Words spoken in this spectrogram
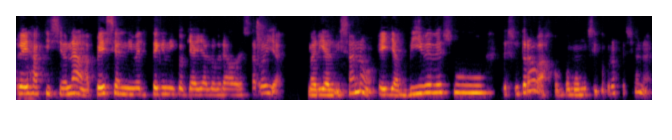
Es aficionada, pese al nivel técnico que haya logrado desarrollar. María Luisa no, ella vive de su, de su trabajo como músico profesional.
